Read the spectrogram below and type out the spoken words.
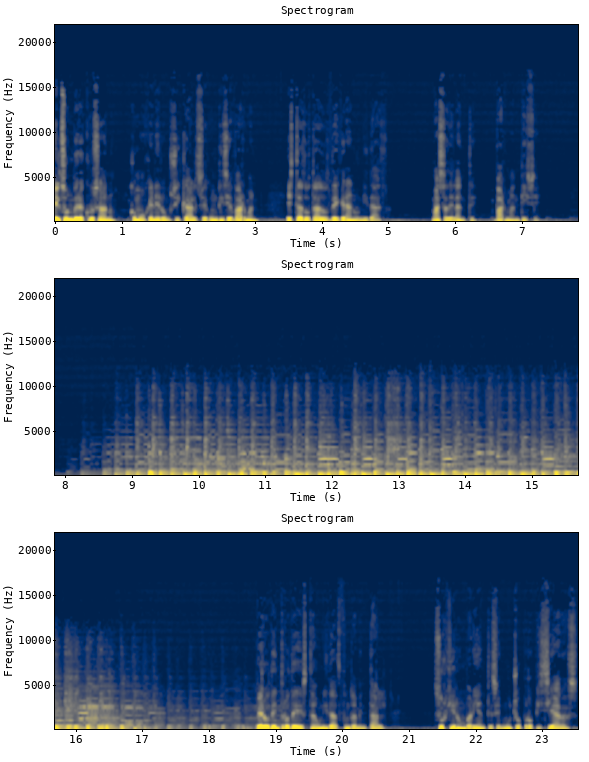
El son veracruzano, como género musical, según dice Barman, está dotado de gran unidad. Más adelante, Barman dice. Pero dentro de esta unidad fundamental surgieron variantes en mucho propiciadas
